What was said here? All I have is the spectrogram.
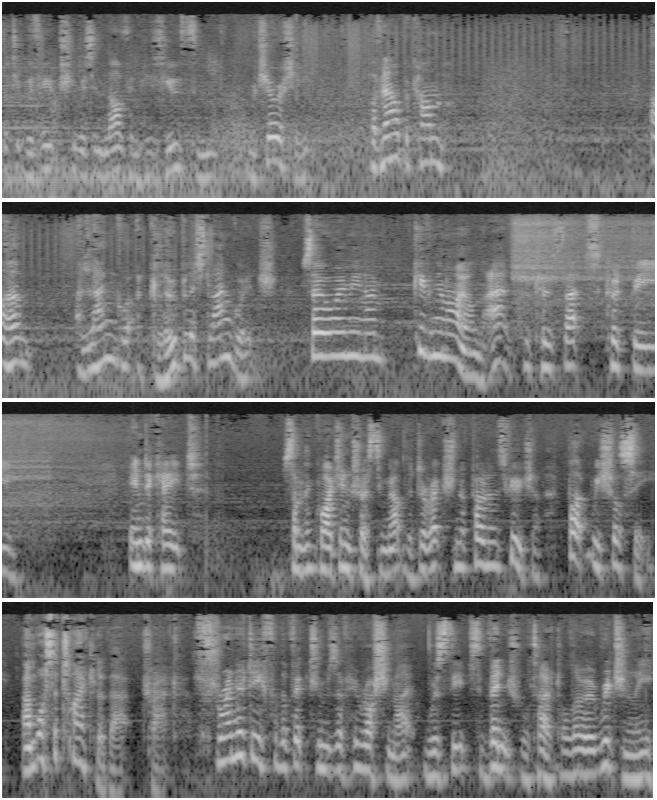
that with which he was in love in his youth and maturity have now become um, a language, a globalist language. So, I mean, I'm keeping an eye on that because that could be indicate something quite interesting about the direction of Poland's future. But we shall see. And what's the title of that track? Threnody for the Victims of Hiroshima was the, its eventual title, though originally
